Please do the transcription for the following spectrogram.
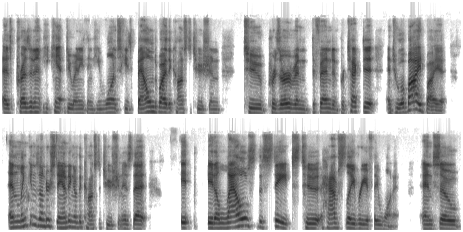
as president, he can't do anything he wants. He's bound by the Constitution to preserve and defend and protect it and to abide by it. And Lincoln's understanding of the Constitution is that it it allows the states to have slavery if they want it. And so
